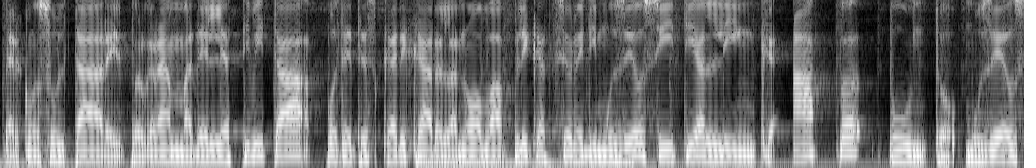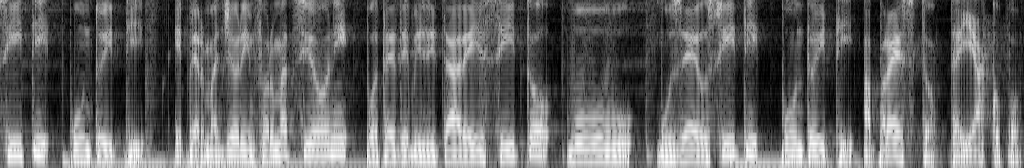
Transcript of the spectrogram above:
Per consultare il programma delle attività potete scaricare la nuova applicazione di Museo City al link app.museocity.it e per maggiori informazioni potete visitare il sito www.museocity.it. A presto, da Jacopo.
